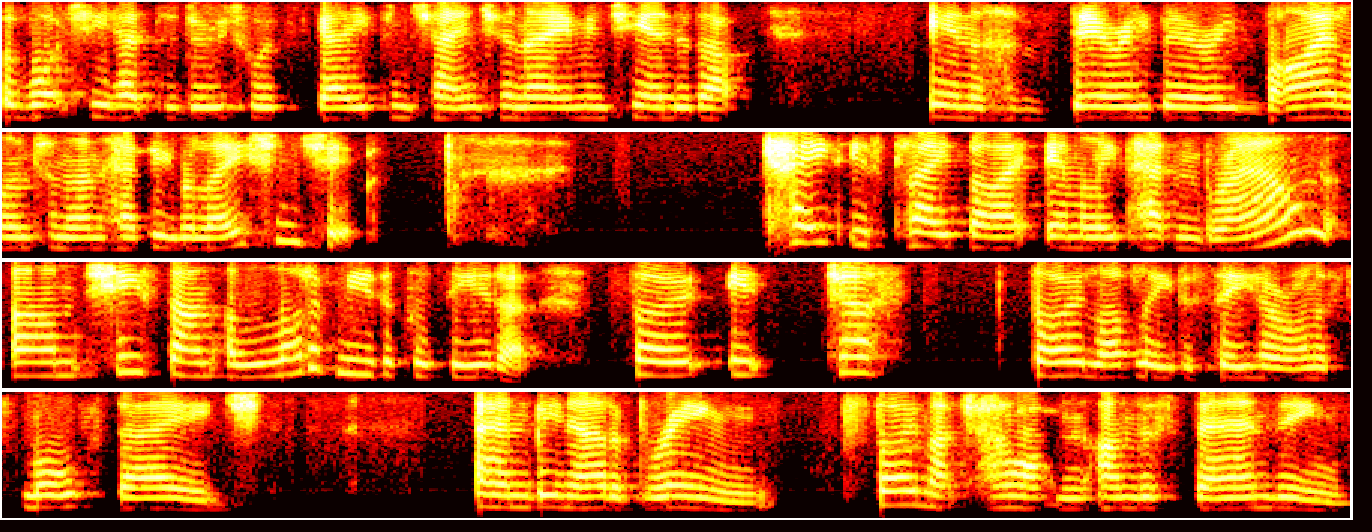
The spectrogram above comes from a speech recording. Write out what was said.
of what she had to do to escape and change her name, and she ended up in a very, very violent and unhappy relationship. Kate is played by Emily Paddon-Brown. Um, she's done a lot of musical theatre, so it's just so lovely to see her on a small stage and being able to bring so much heart and understanding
